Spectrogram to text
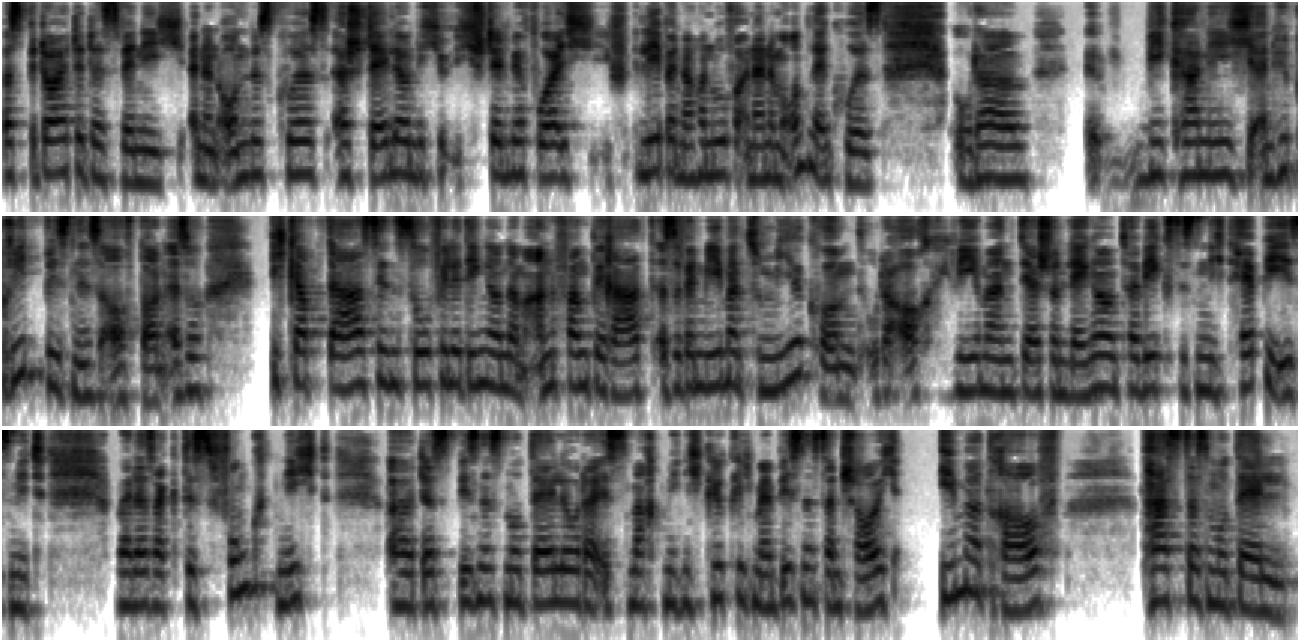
Was bedeutet das, wenn ich einen Online-Kurs erstelle und ich, ich stelle mir vor, ich, ich lebe nachher nur von einem Online-Kurs? Oder wie kann ich ein Hybrid-Business aufbauen? Also ich glaube, da sind so viele Dinge und am Anfang berat, also wenn jemand zu mir kommt oder auch jemand, der schon länger unterwegs ist und nicht happy ist mit, weil er sagt, das funkt nicht, äh, das Businessmodell oder es macht mich nicht glücklich, mein Business, dann schaue ich immer drauf, passt das Modell.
